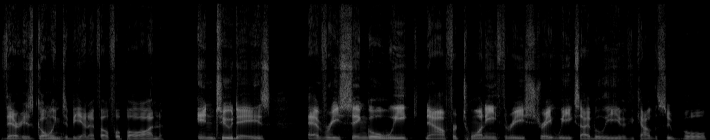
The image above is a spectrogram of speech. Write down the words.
there is going to be NFL football on in two days every single week now for 23 straight weeks, I believe, if you count the Super Bowl.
